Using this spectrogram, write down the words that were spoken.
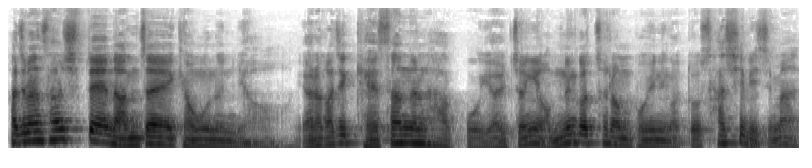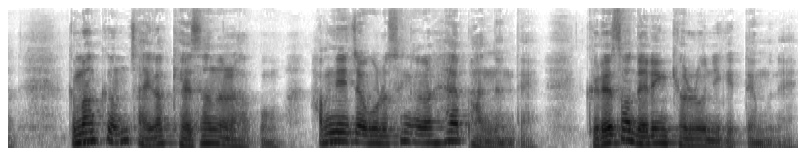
하지만 30대 남자의 경우는요 여러가지 계산을 하고 열정이 없는 것처럼 보이는 것도 사실이지만 그만큼 자기가 계산을 하고 합리적으로 생각을 해봤는데 그래서 내린 결론이기 때문에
